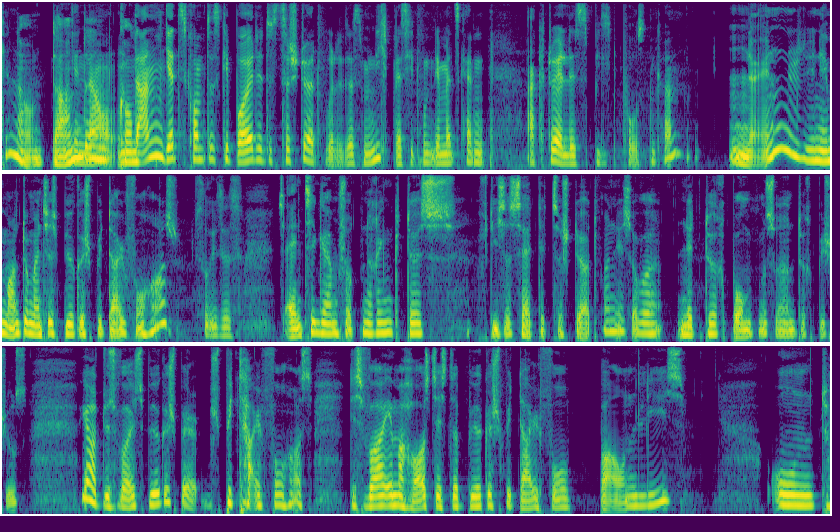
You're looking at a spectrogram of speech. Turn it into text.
genau, und dann, Genau. dann Und kommt dann, jetzt kommt das Gebäude, das zerstört wurde, das man nicht mehr sieht, von dem man jetzt kein aktuelles Bild posten kann. Nein, ich nehme an, du meinst das Bürgerspitalfondshaus. So ist es. Das einzige am Schottenring, das auf dieser Seite zerstört worden ist, aber nicht durch Bomben, sondern durch Beschuss. Ja, das war das Bürgerspitalfondshaus. Das war eben ein Haus, das der Bürgerspitalfonds bauen ließ. Und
